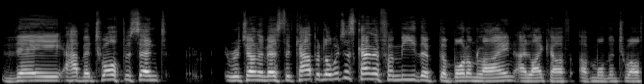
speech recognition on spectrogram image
They have a 12% return on invested capital, which is kind of for me the, the bottom line. I like have, have more than 12%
